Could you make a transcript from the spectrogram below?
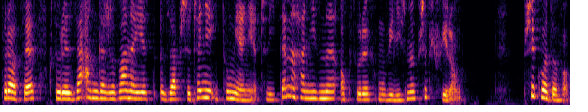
Proces, w który zaangażowane jest zaprzeczenie i tłumienie, czyli te mechanizmy, o których mówiliśmy przed chwilą. Przykładowo,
